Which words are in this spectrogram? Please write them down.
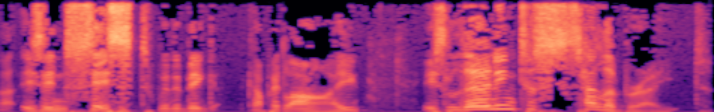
that is insist with a big capital I, is learning to celebrate.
